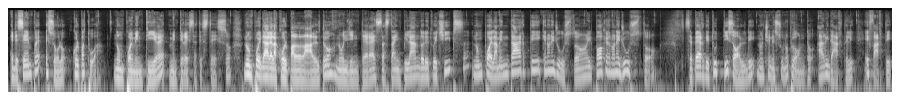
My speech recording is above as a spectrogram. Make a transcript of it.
Ed è sempre e solo colpa tua. Non puoi mentire, mentiresti a te stesso, non puoi dare la colpa all'altro, non gli interessa, sta impilando le tue chips, non puoi lamentarti che non è giusto, il poker non è giusto. Se perdi tutti i soldi non c'è nessuno pronto a ridarteli e farti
